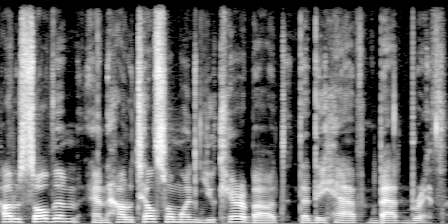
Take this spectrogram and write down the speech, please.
how to solve them, and how to tell someone you care about that they have bad breath.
